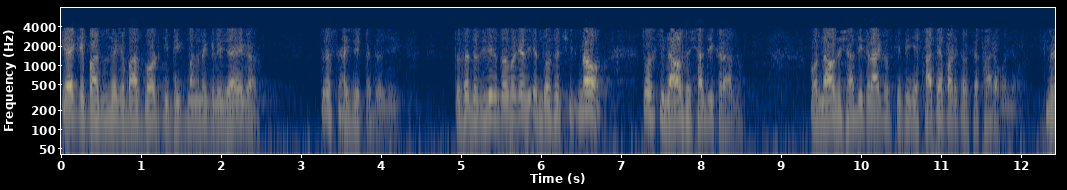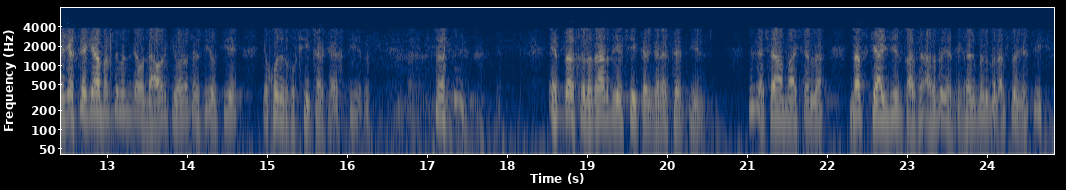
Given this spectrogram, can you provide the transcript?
کیا کہ پاس دوسرے کے پاس ووٹ کی بھیک مانگنے کے لیے جائے گا تو اس سے پیدا ہو جائے گی۔ تو پھر نتیجے کے طور پر ان دو سے ٹھیک نہ ہو تو اس کی لاہور سے شادی کرا لو اور لاہور سے شادی کرا کے اس کے پیچھے فاتح پڑھ کے اس سے فارغ ہو جاؤ۔ میں نے اس کا کیا مطلب وہ لاہور کی عورت ایسی ہوتی ہے کہ خود اس کو ٹھیک کر کے رکھتی ہے۔ بس اتنا اس کو لتاڑتی ہے ٹھیک کر کے رکھ دیتی ہے اچھا ماشاء اللہ نفس کی آئی چیز پاس ہو جاتی ہے بالکل اثر ہو جاتی۔ ہے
